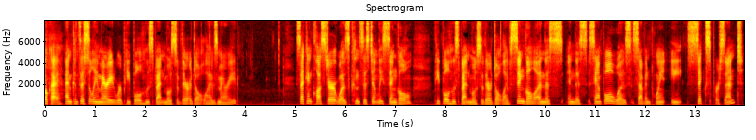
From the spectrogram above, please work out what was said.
Okay. And consistently married were people who spent most of their adult lives married. Second cluster was consistently single, people who spent most of their adult lives single, and this in this sample was 7.86%.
